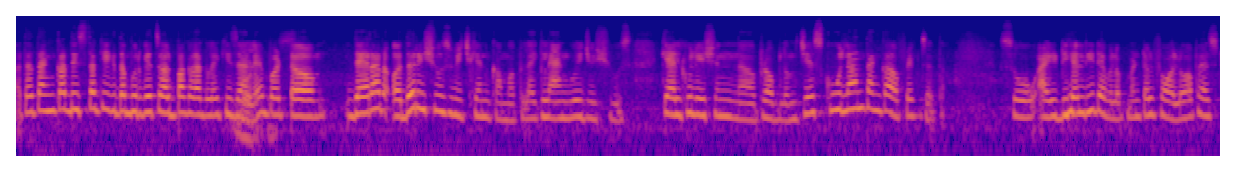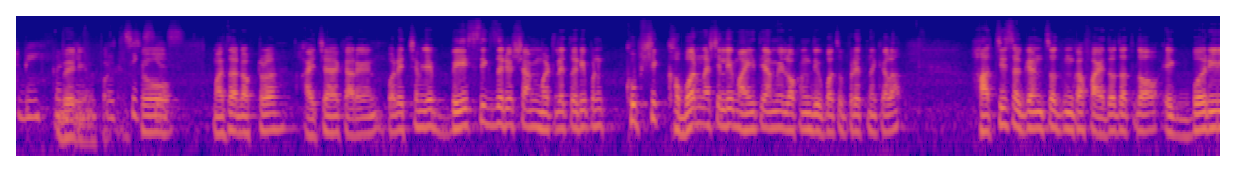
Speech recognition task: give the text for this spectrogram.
आता तांकां दिसता की एकदां भुरगे चलपाक लागले की जालें. But there are other issues which can come up like language issues calculation problems जे स्कुलान तांकां अफेक्ट जाता. So ideally developmental follow up has to be continue six years माझा डॉक्टर आयच्या कार्यान बरेचशे म्हणजे बेसिक जरी अशें आमी म्हटलें तरी पण खुबशी खबर नाशिल्ली माहिती आमी लोकांक दिवपाचो प्रयत्न केला. हाची सगळ्यांचो तुमकां फायदो जातलो. एक बरी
